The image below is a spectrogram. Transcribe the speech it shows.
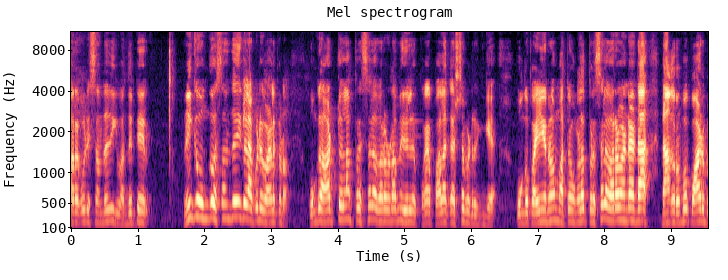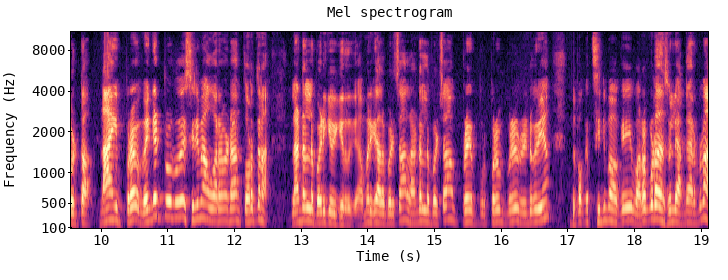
வரக்கூடிய சந்ததிக்கு வந்துட்டே இருக்கு. நீங்கள் உங்கள் சந்ததிகளை அப்படி வளர்க்கணும். உங்கள் ஆட்கள்லாம் ப்ரெஸ்ஸில் வர விடாமல் இதில் ப பல கஷ்டப்பட்டிருக்கீங்க. உங்கள் பையனும் மற்றவங்களாம் ப்ரெஸ்ஸில் வர வேண்டாம்டா. நாங்கள் ரொம்ப பாடுபட்டோம். நான் இப்போ வெங்கட் பிரபுவே சினிமாவுக்கு வர வேண்டாம்னு துரத்தினேன். லண்டனில் படிக்க வைக்கிறதுக்கு. அமெரிக்காவில் படித்தான் லண்டனில் படித்தான் ரெண்டு பேரையும் இந்த பக்கம் சினிமாவுக்கு வரக்கூடாதுன்னு சொல்லி அங்கே அனுப்புனா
